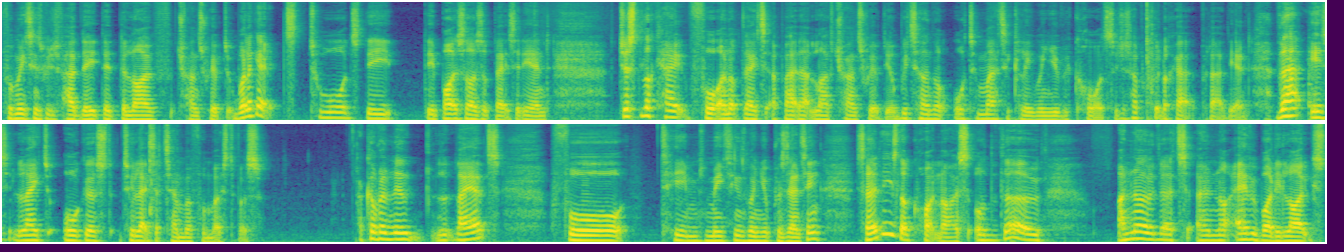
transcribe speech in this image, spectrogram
for meetings which have had the, the, the live transcript. When I get towards the the bite-sized updates at the end, just look out for an update about that live transcript. It'll be turned on automatically when you record. So just have a quick look out for that at the end. That is late August to late September for most of us. A couple of new layouts for Teams meetings when you're presenting. So these look quite nice, although I know that uh, not everybody likes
